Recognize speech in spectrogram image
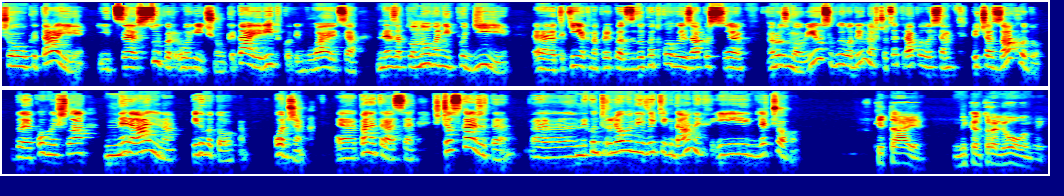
що у Китаї, і це супер логічно, у Китаї рідко відбуваються незаплановані події, такі як, наприклад, випадковий запис е, розмов. І особливо дивно, що це трапилося під час заходу, до якого йшла нереальна підготовка. Отже, е, пане Тарасе, що скажете? Е, Неконтрольований витік даних і для чого? В Китаї неконтрольований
